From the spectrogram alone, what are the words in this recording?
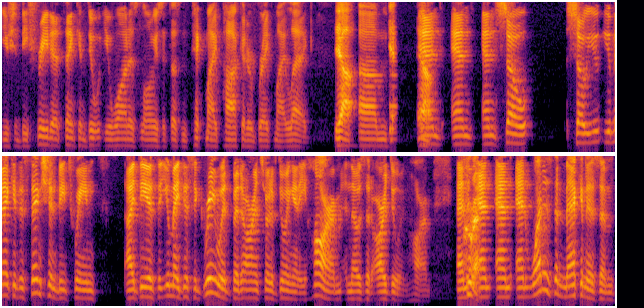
you should be free to think and do what you want as long as it doesn't pick my pocket or break my leg. Yeah. Um, yeah. And and and so so you you make a distinction between ideas that you may disagree with but aren't sort of doing any harm and those that are doing harm. And Correct. and and and what is the mechanism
